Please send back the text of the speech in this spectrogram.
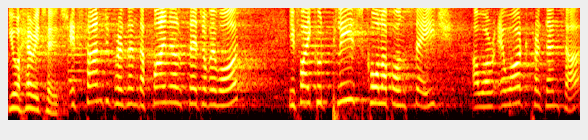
your heritage. It's time to present the final set of awards. If I could please call up on stage our award presenter,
